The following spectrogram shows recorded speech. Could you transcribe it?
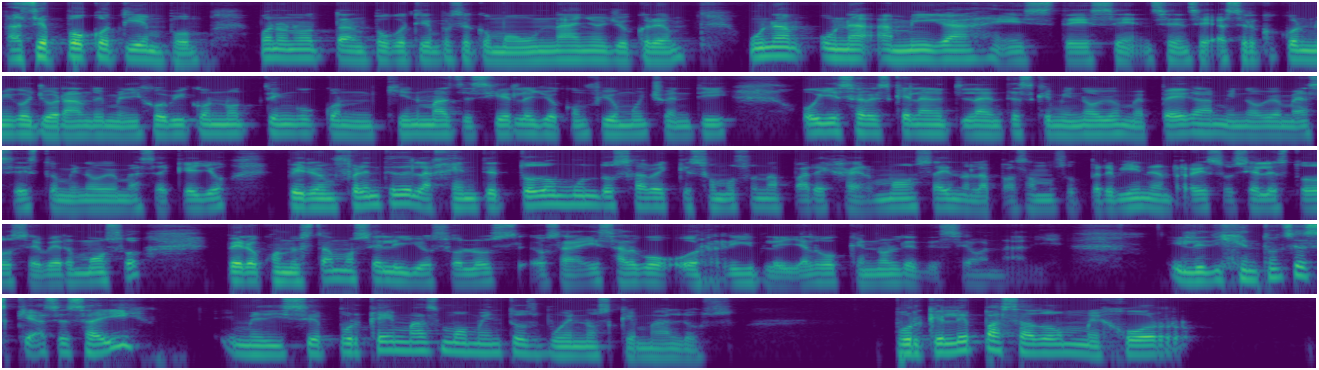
Hace poco tiempo, bueno, no tan poco tiempo, hace como un año, yo creo, una una amiga, este, se se acercó conmigo llorando y me dijo: "Vico, no tengo con quién más decirle, yo confío mucho en ti. Oye, ¿sabes qué? La la es que mi novio me pega, mi novio me hace esto, mi novio me hace aquello, pero enfrente de la gente todo mundo sabe que somos una pareja hermosa y nos la pasamos súper bien en redes sociales todo se ve hermoso, pero cuando estamos él y yo solos, o sea, es algo horrible y algo que no le deseo a nadie". Y le dije: "Entonces, ¿qué haces ahí?". Y me dice: "Porque hay más momentos buenos que malos". Porque le he pasado mejor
